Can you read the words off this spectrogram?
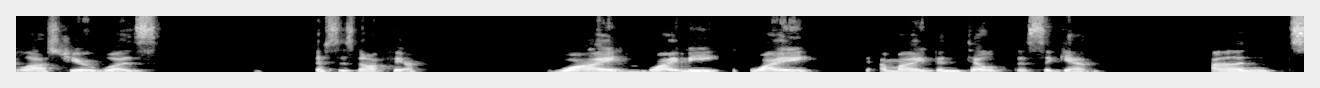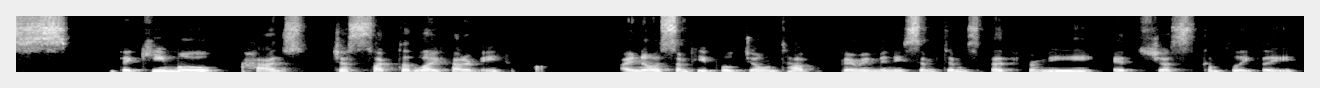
Last year was this is not fair. Why? Why me? Why am I been dealt this again? And the chemo has just sucked the life out of me. I know some people don't have very many symptoms, but for me, it just completely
